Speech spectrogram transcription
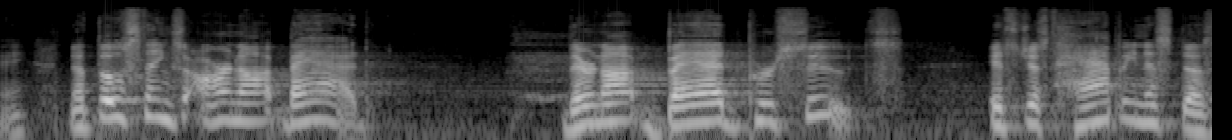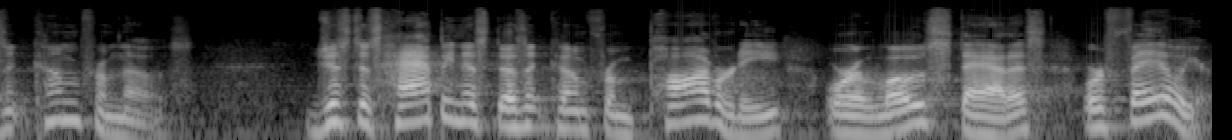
Okay? Now, those things are not bad. They're not bad pursuits. It's just happiness doesn't come from those. Just as happiness doesn't come from poverty or low status or failure.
